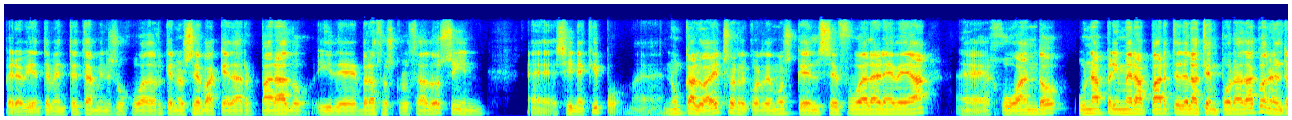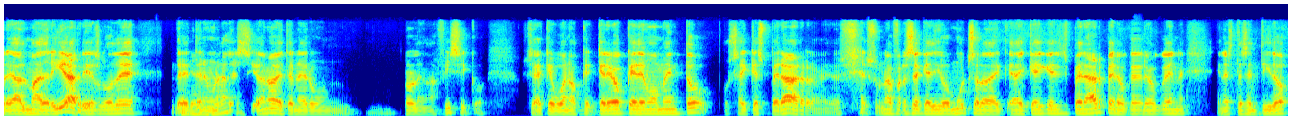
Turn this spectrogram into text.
pero evidentemente también es un jugador que no se va a quedar parado y de brazos cruzados sin, eh, sin equipo. Eh, nunca lo ha hecho. Recordemos que él se fue a la NBA eh, jugando una primera parte de la temporada con el Real Madrid a riesgo de, de tener una lesión o de tener un problema físico. O sea que bueno, que creo que de momento pues hay que esperar. Es una frase que digo mucho, lo de que hay que, esperar, pero creo que en, este sentido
